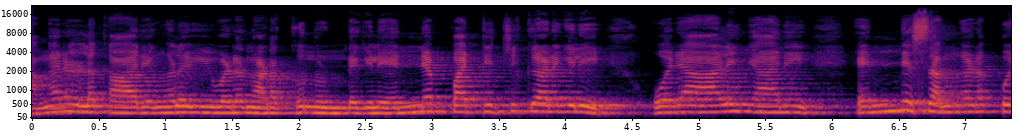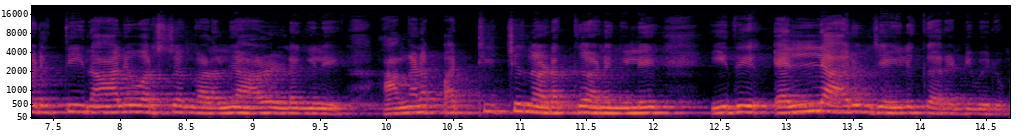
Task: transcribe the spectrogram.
അങ്ങനെയുള്ള കാര്യങ്ങൾ ഇവിടെ നടക്കുന്നുണ്ടെങ്കിൽ എന്നെ പറ്റിച്ചിക്കുകയാണെങ്കിൽ ഒരാൾ ഞാൻ എന്നെ സങ്കടപ്പെടുത്തി നാല് വർഷം കളഞ്ഞ ആളുണ്ടെങ്കിൽ അങ്ങനെ പറ്റിച്ച് നടക്കുകയാണെങ്കിൽ ഇത് എല്ലാവരും ജയിലിൽ കയറേണ്ടി വരും.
